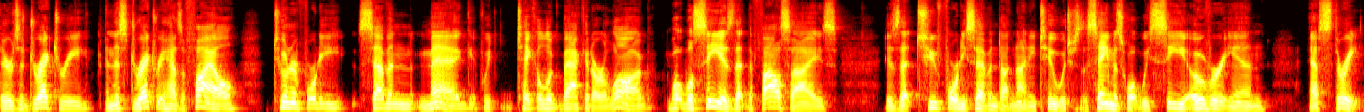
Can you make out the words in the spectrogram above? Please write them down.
there's a directory, and this directory has a file, 247 meg. If we take a look back at our log, what we'll see is that the file size is that 247.92, which is the same as what we see over in S3.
